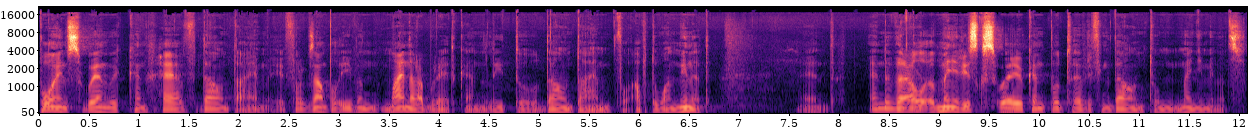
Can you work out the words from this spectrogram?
points when we can have downtime. For example, even minor upgrade can lead to downtime for up to one minute, and and there are many risks where you can put everything down to many minutes.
